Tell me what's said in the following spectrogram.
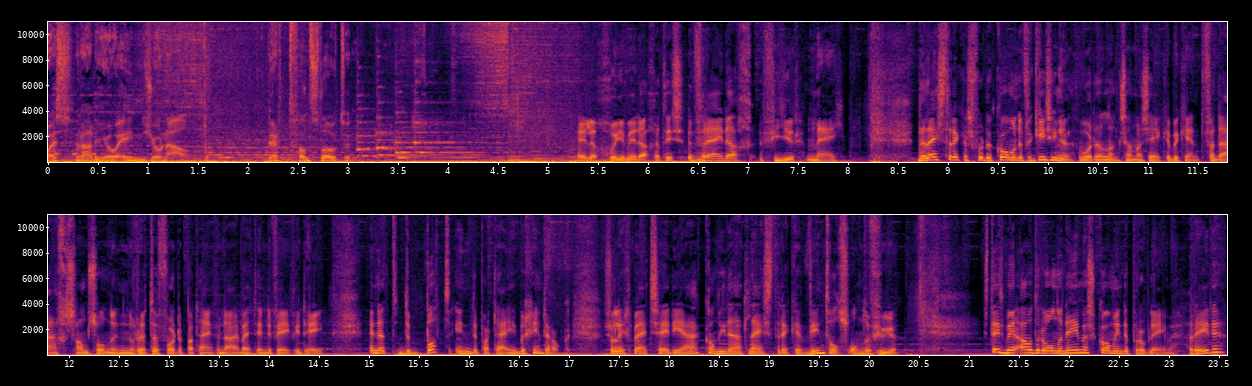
NOS Radio 1-journaal. Bert van Sloten. Hele goedemiddag, het is vrijdag 4 mei. De lijsttrekkers voor de komende verkiezingen worden langzaam maar zeker bekend. Vandaag Samson en Rutte voor de Partij van de Arbeid en de VVD. En het debat in de partijen begint ook. Zo bij het CDA kandidaat lijsttrekker Wintels onder vuur. Steeds meer oudere ondernemers komen in de problemen. Reden?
